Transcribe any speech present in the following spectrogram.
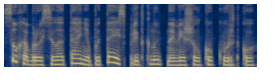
сухо бросила Таня, пытаясь приткнуть на вешалку куртку.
